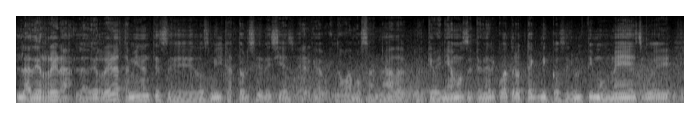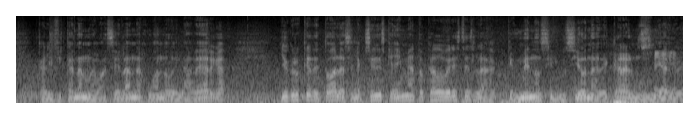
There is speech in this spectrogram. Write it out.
la de Herrera, la de Herrera también antes de 2014 decías, verga, güey, no vamos a nada, porque veníamos de tener cuatro técnicos el último mes, güey, calificando a Nueva Zelanda jugando de la verga. Yo creo que de todas las selecciones que a mí me ha tocado ver, esta es la que menos ilusiona de cara al mundial, Sí. güey.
